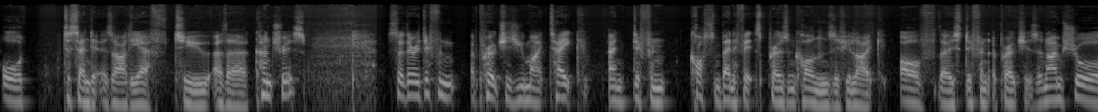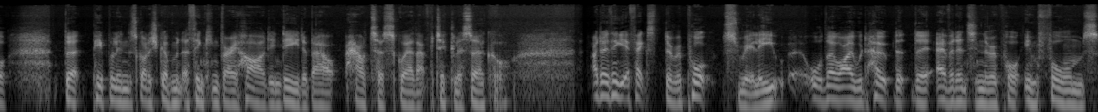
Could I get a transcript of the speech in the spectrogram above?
or to send it as RDF to other countries. So there are different approaches you might take and different costs and benefits, pros and cons, if you like, of those different approaches. And I'm sure that people in the Scottish Government are thinking very hard indeed about how to square that particular circle. I don't think it affects the reports really, although I would hope that the evidence in the report informs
